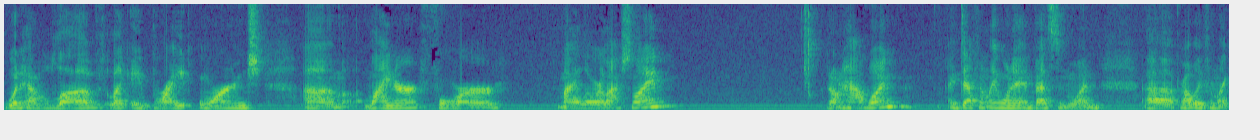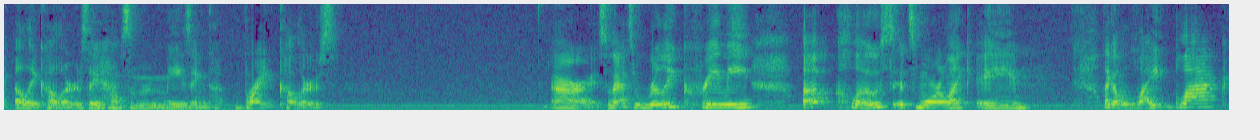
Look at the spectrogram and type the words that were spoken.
would have loved like a bright orange um, liner for my lower lash line. I don't have one. I definitely want to invest in one uh, probably from like LA Colors. They have some amazing bright colors. Alright, so that's really creamy. Up close, it's more like a like a light black,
